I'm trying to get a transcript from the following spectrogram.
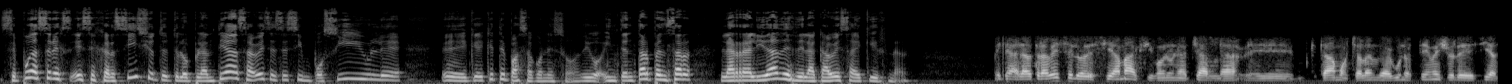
¿Se puede hacer ese ejercicio? ¿Te, te lo planteas? ¿A veces es imposible? Eh, ¿qué, ¿Qué te pasa con eso? Digo, intentar pensar la realidad desde la cabeza de Kirchner. Mira, la otra vez se lo decía Máximo en una charla, eh, que estábamos charlando de algunos temas, y yo le decía,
